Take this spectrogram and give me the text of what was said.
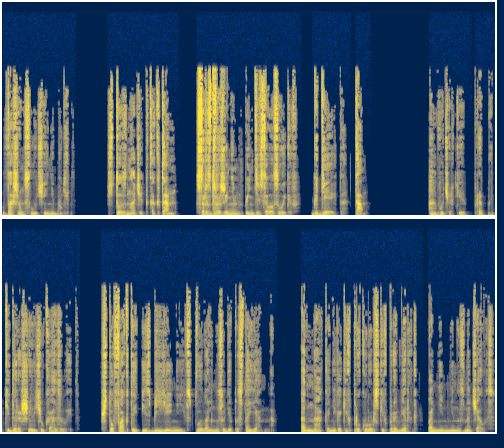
в вашем случае не будет. — Что значит «как там»? С раздражением поинтересовался Лыков. — Где это «там»? А в очерке про пытки Дорошевич указывает, что факты избиений всплывали на суде постоянно, Однако никаких прокурорских проверок по ним не назначалось.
